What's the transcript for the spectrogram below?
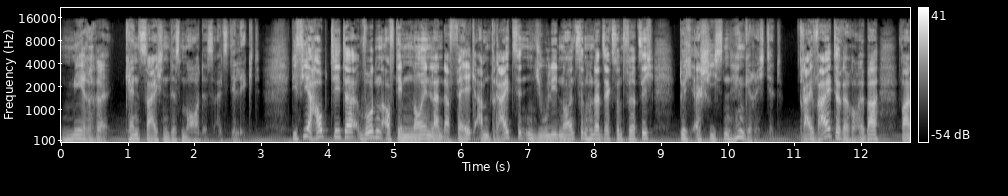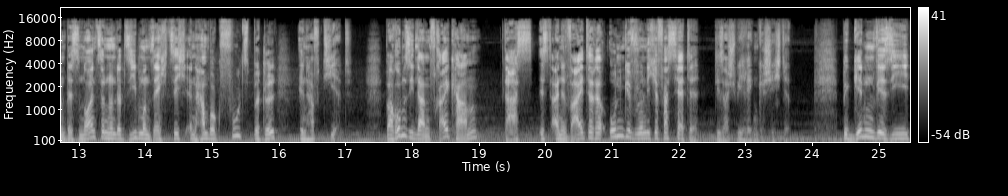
mehrere Kennzeichen des Mordes als Delikt. Die vier Haupttäter wurden auf dem Neuenlander Feld am 13. Juli 1946 durch Erschießen hingerichtet. Drei weitere Räuber waren bis 1967 in Hamburg-Fuhlsbüttel inhaftiert. Warum sie dann freikamen, das ist eine weitere ungewöhnliche Facette dieser schwierigen Geschichte. Beginnen wir sie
